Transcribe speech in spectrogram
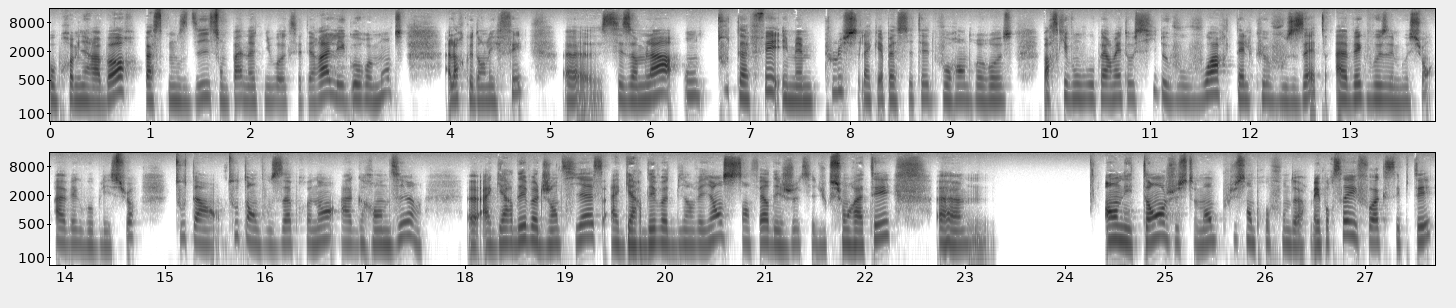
au premier abord parce qu'on se dit ils sont pas à notre niveau, etc. L'ego remonte, alors que dans les faits, euh, ces hommes-là ont tout à fait et même plus la capacité de vous rendre heureuse parce qu'ils vont vous permettre aussi de vous voir tel que vous êtes avec vos émotions, avec vos blessures, tout en, tout en vous apprenant à grandir. Euh, à garder votre gentillesse, à garder votre bienveillance sans faire des jeux de séduction ratés. Euh, en étant justement plus en profondeur. Mais pour ça, il faut accepter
